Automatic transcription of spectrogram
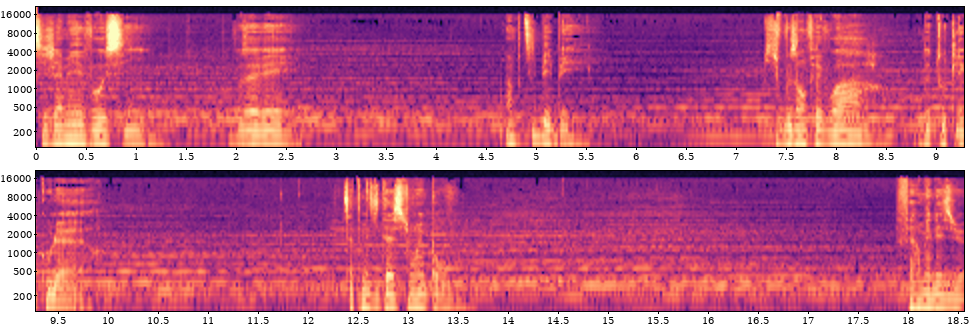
si jamais vous aussi, vous avez un petit bébé qui vous en fait voir de toutes les couleurs, cette méditation est pour vous. Fermez les yeux.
